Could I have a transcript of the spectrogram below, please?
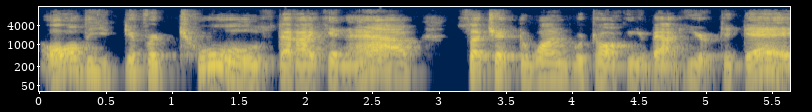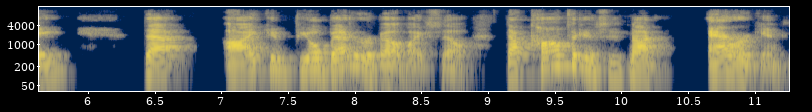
all these different tools that I can have, such as the one we're talking about here today, that I can feel better about myself. Now, confidence is not arrogance.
